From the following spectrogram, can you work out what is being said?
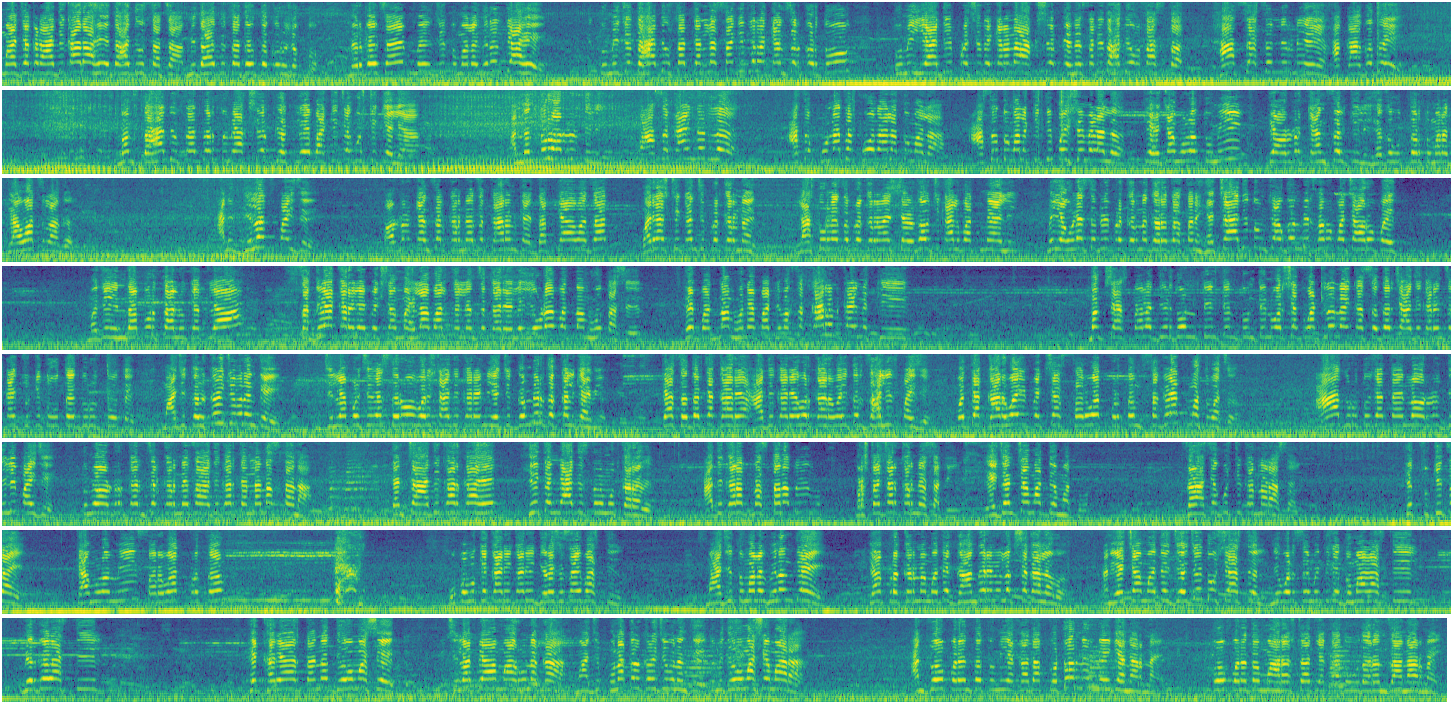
माझ्याकडे अधिकार आहे दहा दिवसाचा. मी दहा दिवसात रद्द करू शकतो. मिरगल साहेब म्हणजे तुम्हाला विनंती आहे की तुम्ही जे दहा दिवसात त्यांना सांगितलं ना कॅन्सल करतो तुम्ही यादी प्रसिद्ध केल्यानं आक्षेप घेण्यासाठी दहा दिवस असतात. हा शासन निर्णय आहे हा कागद आहे. मग दहा दिवसात जर तुम्ही आक्षेप घेतले बाकीच्या गोष्टी केल्या आणि नंतर ऑर्डर दिली असं काय नडलं असं कुणाचा फोन आला तुम्हाला? असं तुम्हाला किती पैसे मिळालं की ह्याच्यामुळं तुम्ही ती ऑर्डर कॅन्सल केली? ह्याचं उत्तर तुम्हाला द्यावाच लागल. आणि दिलंच पाहिजे. ऑर्डर कॅन्सल करण्याचं कारण काय? दबक्या आवाजात बऱ्याच ठिकाणची प्रकरणं आहेत. लातूरण्याचं प्रकरण आहे शेळगावची काल बातमी आली. मग एवढ्या सगळी प्रकरणं करत असताना ह्याच्या आधी तुमच्यावर गंभीर स्वरूपाचे आरोप आहेत. म्हणजे इंदापूर तालुक्यातल्या सगळ्या कार्यालयापेक्षा महिला बाल कल्याणचं कार्यालय एवढं बदनाम होत असेल हे बदनाम होण्यापाठीमागचं कारण काय नक्की? मग शासनाला दीड दोन तीन तीन दोन तीन वर्षात वाटलं नाही का सदरच्या अधिकाऱ्यांचं काही चुकीचं होतंय दुरुस्त होतंय? माझी कळकळीची विनंती आहे. जिल्हा परिषदेच्या सर्व वरिष्ठ अधिकाऱ्यांनी याची गंभीर दखल घ्यावी. त्या सदरच्या कार्य अधिकाऱ्यावर कारवाई तर झालीच पाहिजे. पण त्या कारवाईपेक्षा सर्वात प्रथम सगळ्यात महत्वाचं आज ऋतुजा त्यांना ऑर्डर दिली पाहिजे. तुम्ही ऑर्डर कॅन्सल करण्याचा अधिकार त्यांना नसताना. त्यांचा अधिकार काय आहे हे त्यांनी आधीच नमूद करावेत. अधिकारात नसताना तुम्ही भ्रष्टाचार करण्यासाठी एजंटच्या माध्यमातून जर अशा गोष्टी करणार असाल ते चुकीचं आहे. त्यामुळं मी सर्वात प्रथम उपमुख्य कार्यकारी गिराशे साहेब असतील माझी तुम्हाला विनंती आहे या प्रकरणामध्ये गांभीर्याने लक्ष घालावं. आणि याच्यामध्ये जे जे दोषी असतील निवड समितीचे धुमाळ असतील मिरगळ असतील हे खऱ्या अर्थानं देवमासे आहेत. चिलाप्या मारू नका. माझी पुन्हा कळकळीची विनंती आहे तुम्ही देवमासे मारा. आणि जोपर्यंत तुम्ही एखादा कठोर निर्णय घेणार नाही तोपर्यंत महाराष्ट्रात एखादं उदाहरण जाणार नाही.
